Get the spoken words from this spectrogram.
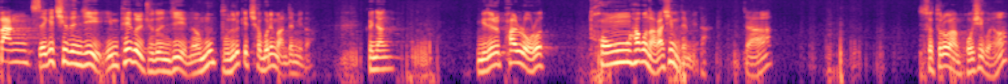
빵! 세게 치든지 임팩을 주든지 너무 부드럽게 쳐버리면 안 됩니다. 그냥 미들 팔로우로 통 하고 나가시면 됩니다. 자, 스트로크 한번 보시고요.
